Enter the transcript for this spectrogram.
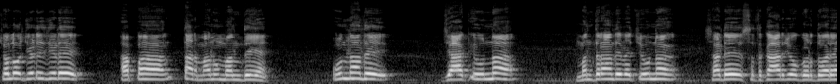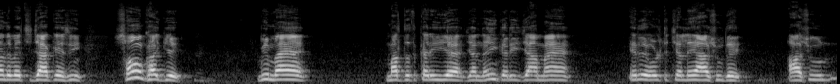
ਚਲੋ ਜਿਹੜੇ ਜਿਹੜੇ ਆਪਾਂ ਧਰਮਾਂ ਨੂੰ ਮੰਨਦੇ ਆ ਉਹਨਾਂ ਦੇ ਜਾ ਕੇ ਉਹਨਾਂ ਮੰਦਰਾਂ ਦੇ ਵਿੱਚ ਉਹਨਾਂ ਸਾਡੇ ਸਤਿਕਾਰਯੋਗ ਗੁਰਦੁਆਰਿਆਂ ਦੇ ਵਿੱਚ ਜਾ ਕੇ ਅਸੀਂ ਸਹੁੰ ਖਾਈਏ। ਵੀ ਮੈਂ ਮਦਦ ਕਰੀ ਹੈ ਜਾਂ ਨਹੀਂ ਕਰੀ, ਜਾਂ ਮੈਂ ਇਹਦੇ ਉਲਟ ਚੱਲੇ ਆਸ਼ੂ ਦੇ। ਆਸ਼ੂ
